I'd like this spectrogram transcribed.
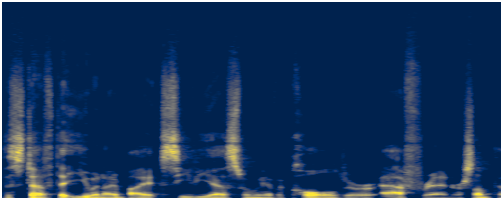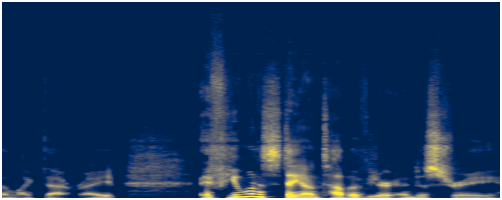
the stuff that you and I buy at CVS when we have a cold, or Afrin, or something like that, right? If you want to stay on top of your industry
